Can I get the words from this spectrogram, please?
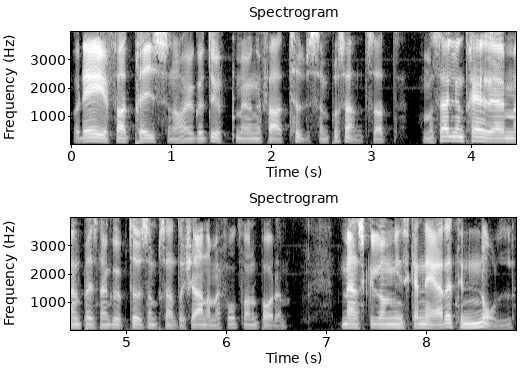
Och det är ju för att priserna har ju gått upp med ungefär 1000%. Så att om man säljer en tredjedel men priserna går upp 1000% då tjänar man fortfarande på det. Men skulle de minska ner det till noll,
